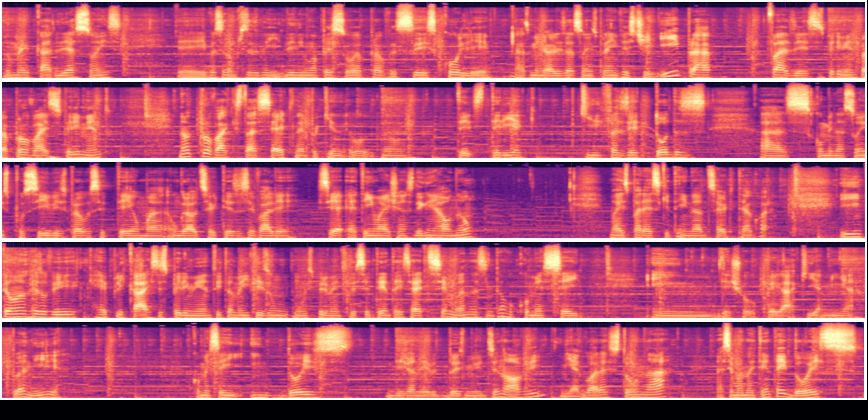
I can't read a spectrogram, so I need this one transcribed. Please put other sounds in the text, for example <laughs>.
no mercado de ações e você não precisa de nenhuma pessoa para você escolher as melhores ações para investir e para fazer esse experimento, para provar esse experimento. Não provar que está certo, né? Porque eu não teria que fazer todas as combinações possíveis para você ter uma, um grau de certeza se vale se é, é, tem mais chance de ganhar ou não. Mas parece que tem dado certo até agora. E então eu resolvi replicar esse experimento e também fiz um, um experimento de 77 semanas. Então eu comecei em. Deixa eu pegar aqui a minha planilha. Comecei em 2 de janeiro de 2019 e agora estou na, na semana 82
